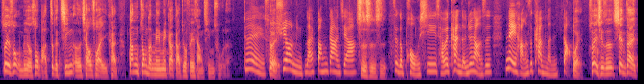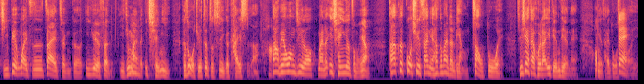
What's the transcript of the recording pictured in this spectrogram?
所以说，我们有时候把这个金额敲出来一看，当中的眉眉嘎嘎就非常清楚了。对，所以需要你来帮大家。是是是，这个剖析才会看的，你就想是内行是看门道。对，所以其实现在，即便外资在整个一月份已经买了一千亿，可是我觉得这只是一个开始啊。大家不要忘记喽，买了一千亿又怎么样？它过去三年它是卖了两兆多哎，其实现在才回来一点点呢，也才多少而已。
